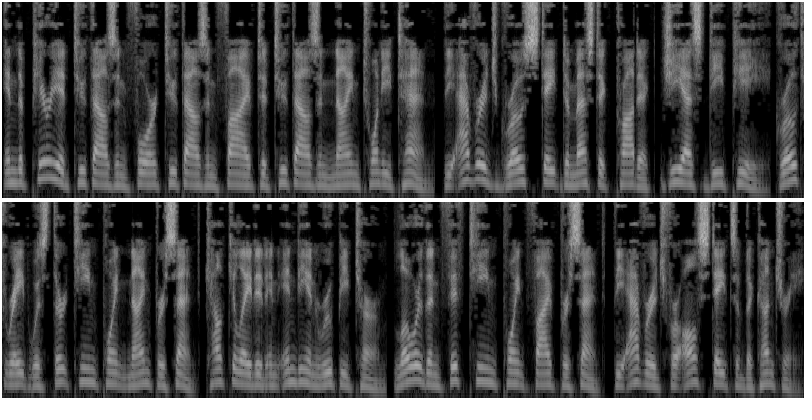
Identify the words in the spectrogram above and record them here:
In the period 2004–2005 to 2009–2010, the average gross state domestic product (GSDP) growth rate was 13.9% calculated in Indian rupee term, lower than 15.5%, the average for all states of the country.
